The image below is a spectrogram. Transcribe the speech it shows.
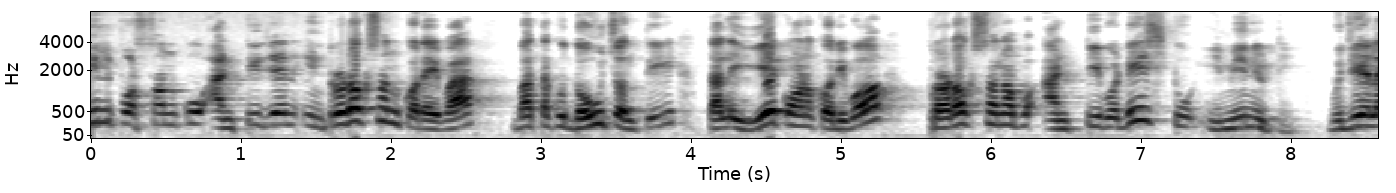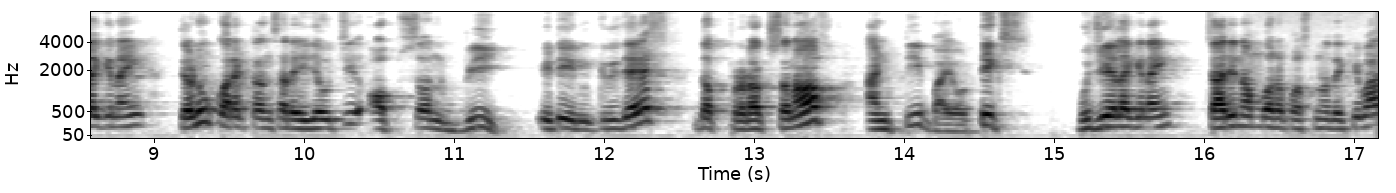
ଇଲ୍ ପର୍ସନ୍କୁ ଆଣ୍ଟିଜେନ୍ ଇଣ୍ଟ୍ରୋଡକ୍ସନ୍ କରାଇବା ବା ତାକୁ ଦେଉଛନ୍ତି ତାହେଲେ ଇଏ କ'ଣ କରିବ production of antibodies to immunity बुझे कि ना तेणु correct answer option B it increases the production of antibiotics बुझेगा कि ना चार नंबर प्रश्न देखा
